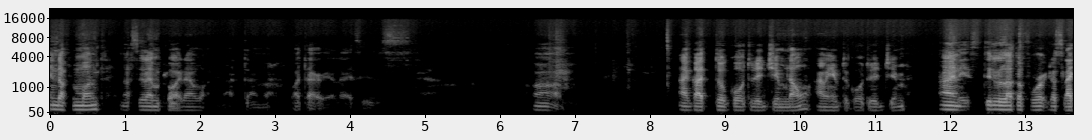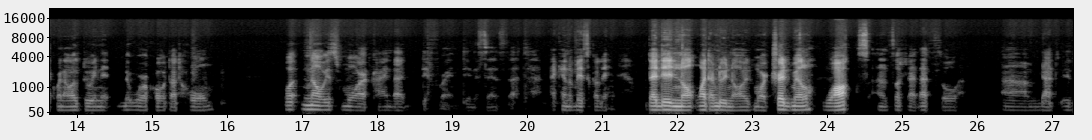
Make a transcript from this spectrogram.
end of the month, and I'm still employed and whatnot. And what I is um, I got to go to the gym now. I'm able to go to the gym. And it's still a lot of work, just like when I was doing it, the workout at home. But now it's more kind of different in the sense that I can basically, I did not, what I'm doing now is more treadmill, walks, and such like that. So um, that is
